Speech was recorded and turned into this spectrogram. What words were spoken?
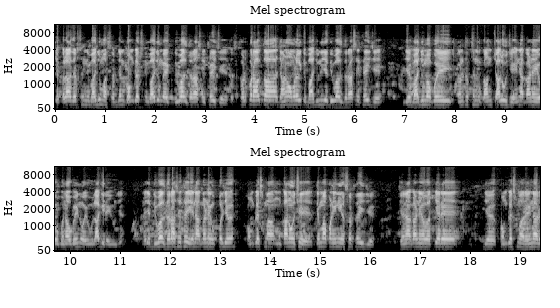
કે કલા દર્શનની બાજુમાં સર્જન કોમ્પ્લેક્ષની બાજુમાં એક દિવાલ ધરાશય થઈ છે. તો સ્થળ પર આવતા જાણવા મળેલ કે બાજુની જે દિવાલ ધરાશય થઈ છે, જે બાજુમાં કોઈ કન્સ્ટ્રક્શનનું કામ ચાલુ છે, એના કારણે એવો બનાવ બન્યો એવું લાગી રહ્યું છે. અને જે દિવાલ ધરાશય થઈ, એના કારણે ઉપર જે કોમ્પ્લેક્સમાં મકાનો છે, તેમાં પણ એની અસર થઈ છે. જેના કારણે હવે અત્યારે જે કોમ્પ્લેક્સમાં રહેનાર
